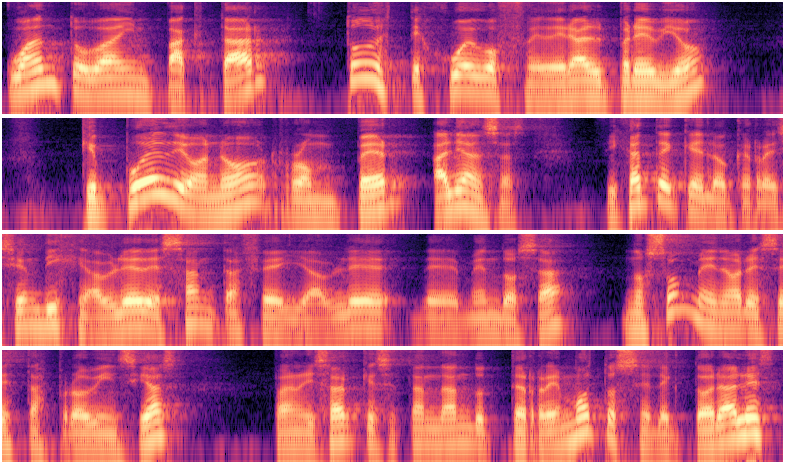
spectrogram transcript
cuánto va a impactar todo este juego federal previo que puede o no romper alianzas. Fíjate que lo que recién dije, hablé de Santa Fe y hablé de Mendoza, no son menores estas provincias para analizar que se están dando terremotos electorales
